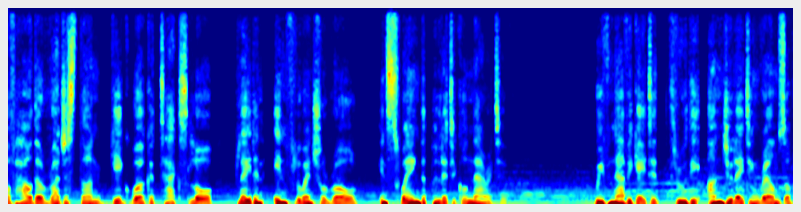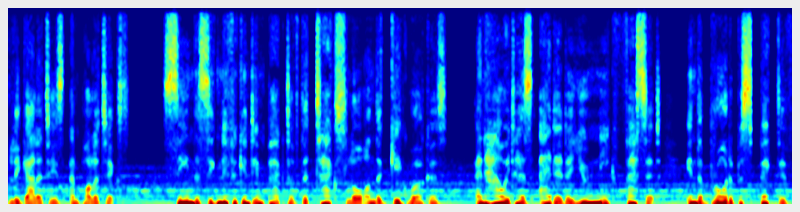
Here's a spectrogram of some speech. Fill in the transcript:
of how the Rajasthan gig worker tax law played an influential role in swaying the political narrative. We've navigated through the undulating realms of legalities and politics, seen the significant impact of the tax law on the gig workers and how it has added a unique facet in the broader perspective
